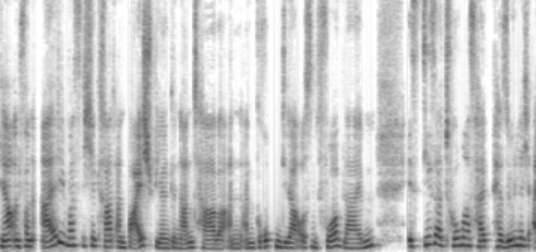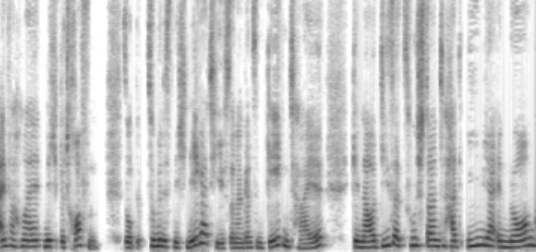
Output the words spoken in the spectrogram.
Ja, und von all dem, was ich hier gerade an Beispielen genannt habe, an, an Gruppen, die da außen vor bleiben, ist dieser Thomas halt persönlich einfach mal nicht betroffen. So, zumindest nicht negativ, sondern ganz im Gegenteil. Genau dieser Zustand hat ihm ja enorm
